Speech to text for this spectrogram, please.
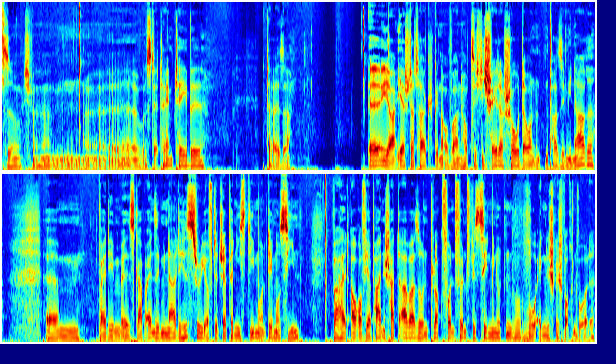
so, ich, ähm, äh, wo ist der Timetable? Da ist er. Äh, ja, erster Tag, genau, waren hauptsächlich Shader Showdown und ein paar Seminare. Ähm, bei dem, es gab ein Seminar, The History of the Japanese Demo Demo Scene. War halt auch auf Japanisch, hatte aber so einen Block von fünf bis zehn Minuten, wo, wo Englisch gesprochen wurde.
